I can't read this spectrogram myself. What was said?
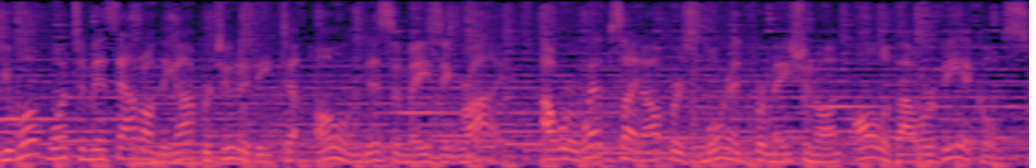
you won't want to miss out on the opportunity to own this amazing ride. Our website offers more information on all of our vehicles.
